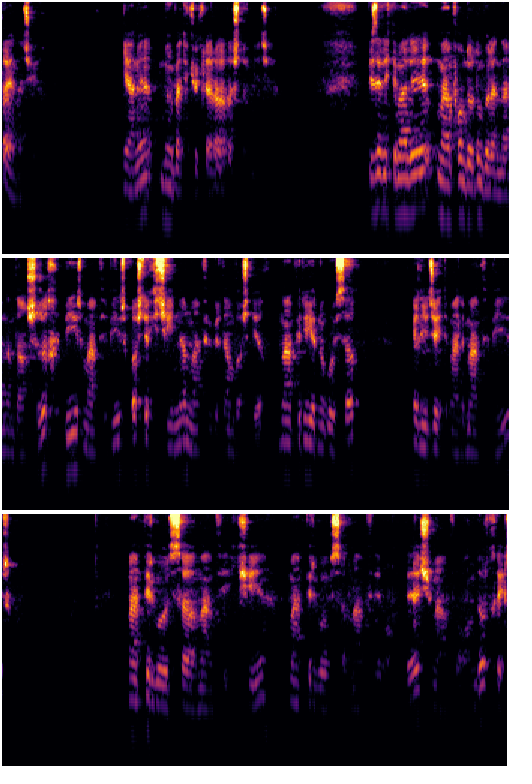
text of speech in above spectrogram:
dayanacağıq. Yəni növbəti kökləri araşdırmayacağıq. Biz dedik deməli mənfi 14-ün bölənlərindən danışırıq. 1, mənfi 1. Başlayaq kiçiyindən mənfi 1-dən başlayaq. Mənfi 1-i yerinə qoysaq eləyəcək deməli mənfi 1. Mənfi 1 qoyulsa mənfi 2. Mənfi 1 qoyulsa mənfi 15, mənfi 14. Xeyr,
